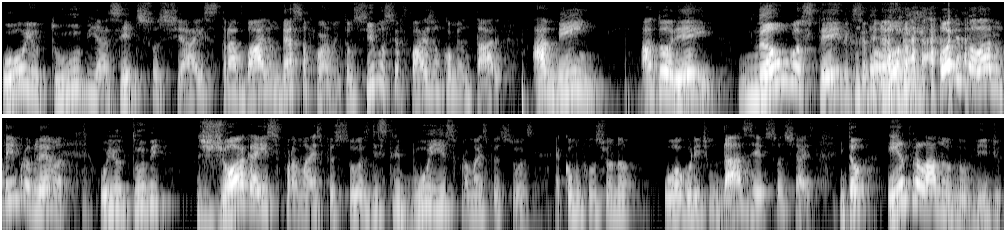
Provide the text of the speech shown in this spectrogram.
O YouTube e as redes sociais trabalham dessa forma. Então, se você faz um comentário, amém, adorei, não gostei do que você falou, pode falar, não tem problema. O YouTube joga isso para mais pessoas, distribui isso para mais pessoas. É como funciona o algoritmo das redes sociais. Então, entra lá no, no vídeo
